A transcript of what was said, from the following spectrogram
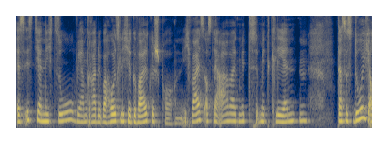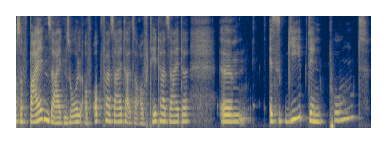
es ist ja nicht so, wir haben gerade über häusliche Gewalt gesprochen. Ich weiß aus der Arbeit mit, mit Klienten, dass es durchaus auf beiden Seiten, sowohl auf Opferseite als auch auf Täterseite, ähm, es gibt den Punkt,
